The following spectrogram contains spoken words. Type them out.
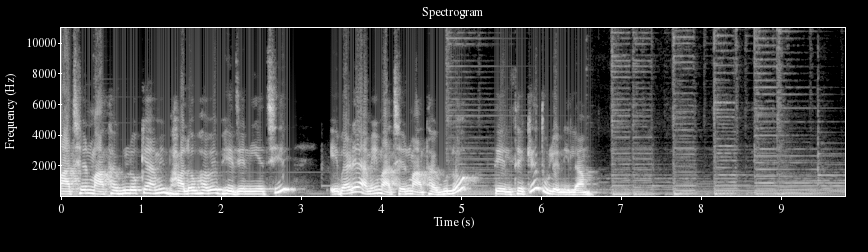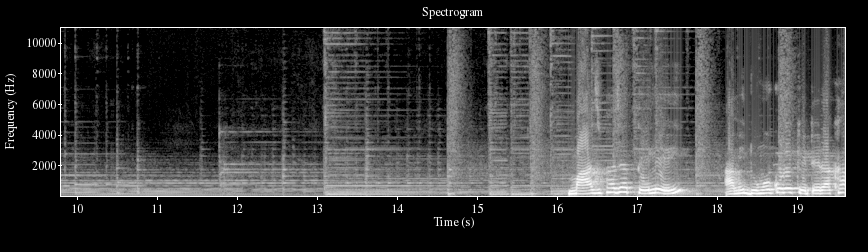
মাছের মাথাগুলোকে আমি ভালোভাবে ভেজে নিয়েছি। এবারে আমি মাছের মাথাগুলো তেল থেকে তুলে নিলাম। মাছ ভাজার তেলেই আমি ডুমো করে কেটে রাখা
